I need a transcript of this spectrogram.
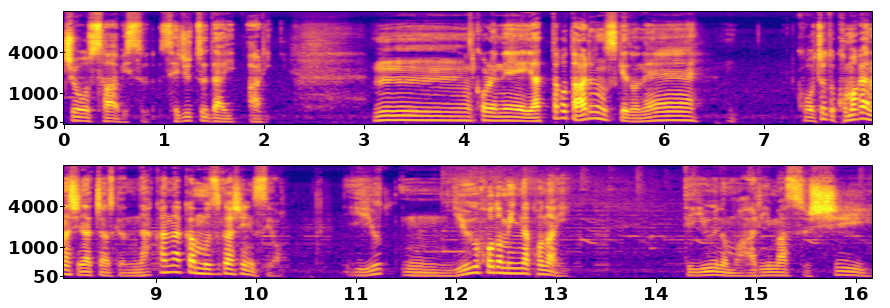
張サービス。施術代あり。うーんこれねやったことあるんですけどね。こうちょっと細かい話になっちゃうんですけどなかなか難しいんですよ。言う,、うん、言うほどみんな来ない。っていうのもありますし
